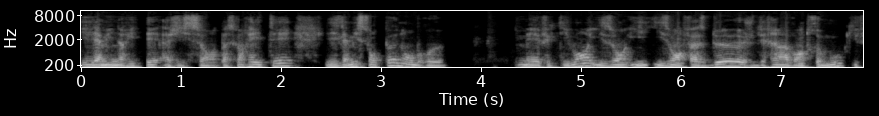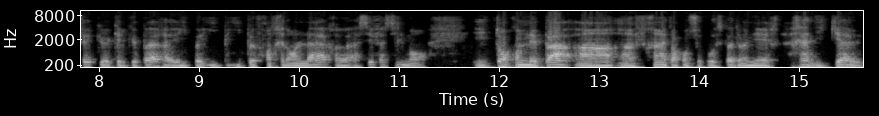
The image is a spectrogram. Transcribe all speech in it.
et la minorité agissante. Parce qu'en réalité, les islamistes sont peu nombreux mais effectivement, ils ont, ils, ont en face d'eux, je dirais, un ventre mou qui fait que quelque part, euh, ils, peuvent, ils, peuvent rentrer dans l'art euh, assez facilement. Et tant qu'on ne met pas un, frein, tant qu'on ne s'oppose pas de manière radicale,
